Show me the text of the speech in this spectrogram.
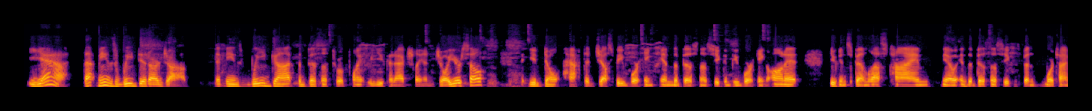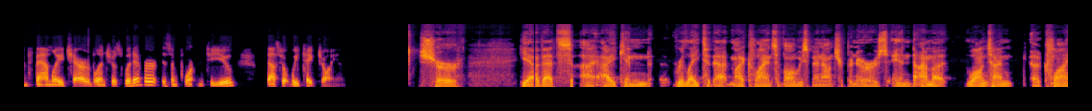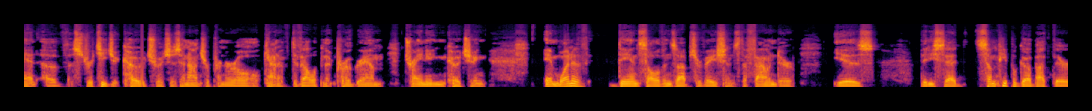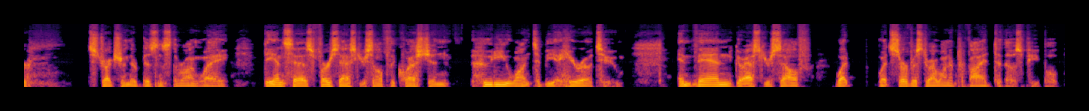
Yeah, that means we did our job. It means we got the business to a point where you can actually enjoy yourself, that you don't have to just be working in the business. You can be working on it. You can spend less time, you know, in the business. You can spend more time family, charitable interests, whatever is important to you. That's what we take joy in. Sure. Yeah, that's I, I, can relate to that. My clients have always been entrepreneurs, and I'm a longtime a client of Strategic Coach, which is an entrepreneurial kind of development program, training, coaching. And one of Dan Sullivan's observations, the founder, is that he said some people go about their structuring their business the wrong way. Dan says, first ask yourself the question, who do you want to be a hero to? And then go ask yourself, what what service do I want to provide to those people?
